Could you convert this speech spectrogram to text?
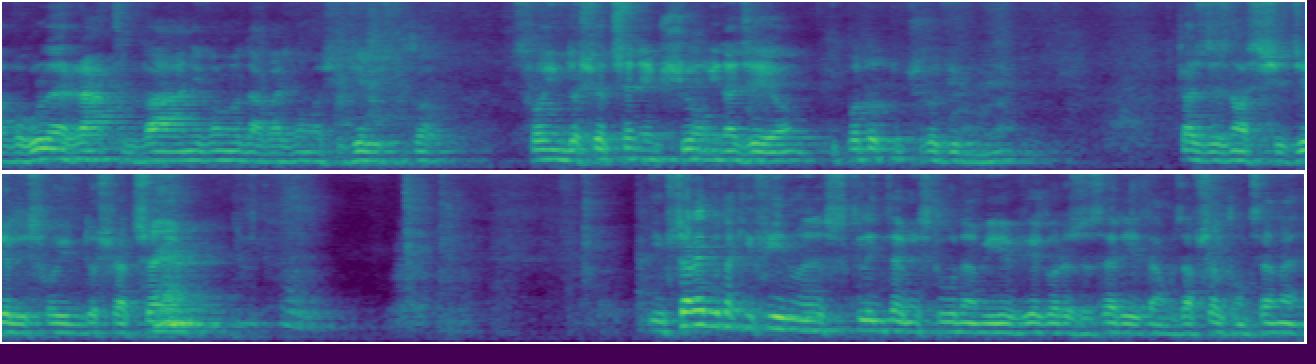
A w ogóle rad wa nie wolno dawać, wolno się dzielić tylko swoim doświadczeniem, siłą i nadzieją. I po to tu przychodzimy. Nie? Każdy z nas się dzieli swoim doświadczeniem. I wczoraj był taki film z Clintem Eastwoodem i w jego reżyserii tam za wszelką cenę.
